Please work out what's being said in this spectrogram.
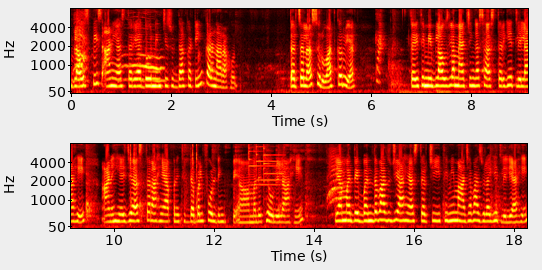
ब्लाऊज पीस आणि अस्तर या दोन्हींची सुद्धा कटिंग करणार आहोत. तर चला सुरुवात करूयात. तर इथे मी ब्लाऊजला मॅचिंग असं अस्तर घेतलेलं आहे. आणि हे जे अस्तर आहे आपण इथे डबल फोल्डिंगमध्ये ठेवलेलं आहे. यामध्ये बंद बाजू जी आहे अस्तरची इथे मी माझ्या बाजूला घेतलेली आहे.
